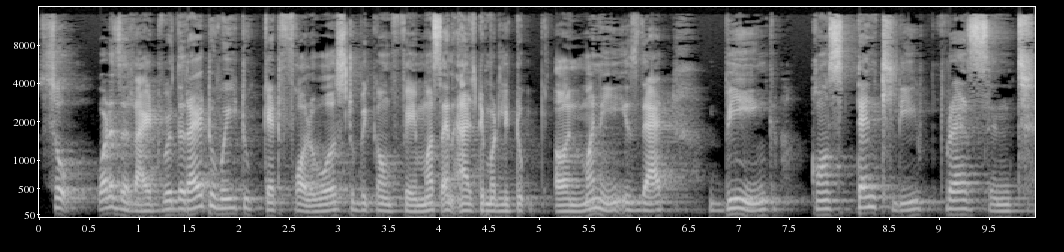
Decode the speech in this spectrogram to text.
So what is the right way? The right way to get followers to become famous and ultimately to earn money is that being constantly present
